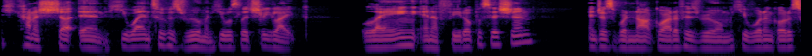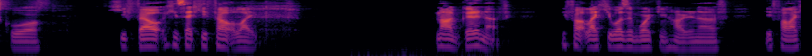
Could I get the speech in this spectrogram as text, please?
he kind of shut in. He went into his room and he was literally like laying in a fetal position and just would not go out of his room. He wouldn't go to school. He felt he said he felt like not good enough. He felt like he wasn't working hard enough. He felt like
